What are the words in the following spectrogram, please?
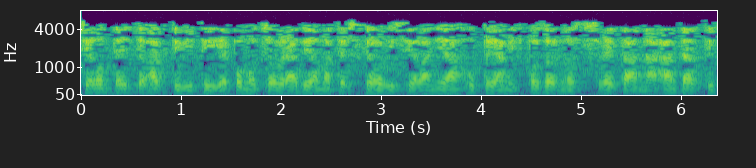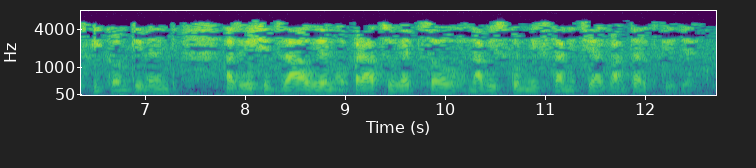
Cieľom tejto aktivity je pomocou radiomaterského vysielania upriamiť pozornosť sveta na antarktický kontinent a zvýšiť záujem o prácu vedcov na výskumných staniciach v Antarktíde.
